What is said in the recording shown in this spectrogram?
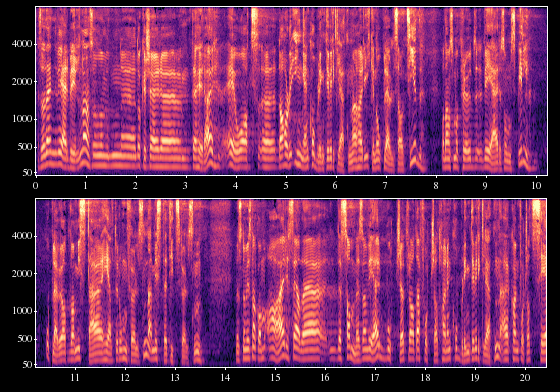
Så den VR-brillen som eh, dere ser eh, til høyre her, er jo at da har du ingen kobling til virkeligheten. Har ikke noen opplevelse av tid. Og de som har prøvd VR som spill, opplever jo at da mister jeg helt romfølelsen. Jeg mister tidsfølelsen. Mens når vi snakker om AR, så er det det samme som VR, bortsett fra at jeg fortsatt har en kobling til virkeligheten. Jeg kan fortsatt se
